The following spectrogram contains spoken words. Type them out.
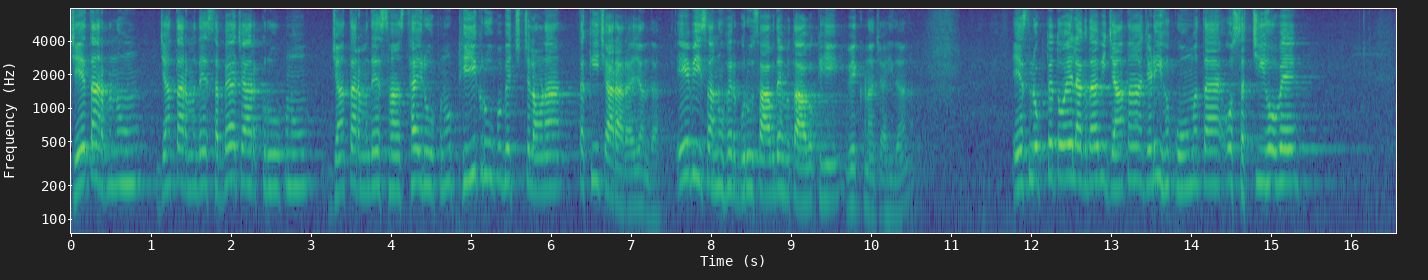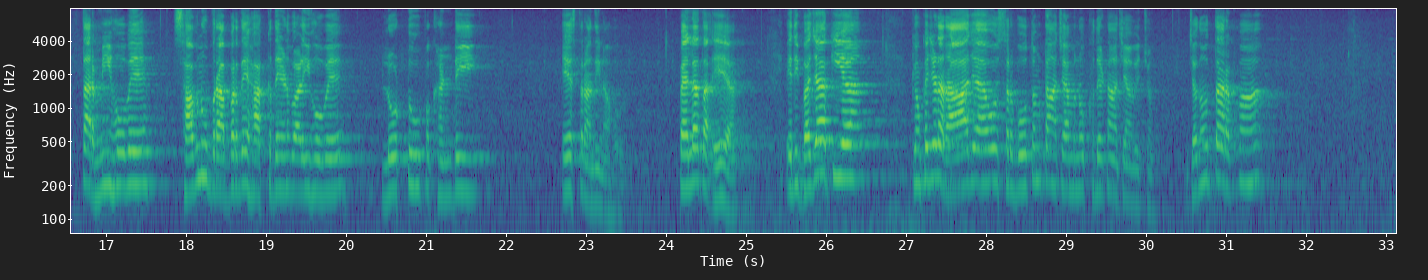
ਜੇ ਧਰਮ ਨੂੰ ਜਾਂ ਧਰਮ ਦੇ ਸੱਭਿਆਚਾਰਕ ਰੂਪ ਨੂੰ ਜਾਂ ਧਰਮ ਦੇ ਸੰਸਥਾਈ ਰੂਪ ਨੂੰ ਠੀਕ ਰੂਪ ਵਿੱਚ ਚਲਾਉਣਾ ਤਾਂ ਕੀ ਚਾਰਾ ਰਹਿ ਜਾਂਦਾ? ਇਹ ਵੀ ਸਾਨੂੰ ਫਿਰ ਗੁਰੂ ਸਾਹਿਬ ਦੇ ਮੁਤਾਬਕ ਹੀ ਵੇਖਣਾ ਚਾਹੀਦਾ ਨਾ। ਇਸ ਨੁਕਤੇ ਤੋਂ ਇਹ ਲੱਗਦਾ ਵੀ ਜਾਂ ਤਾਂ ਜਿਹੜੀ ਹਕੂਮਤ ਹੈ ਉਹ ਸੱਚੀ ਹੋਵੇ, ਧਰਮੀ ਹੋਵੇ, ਸਭ ਨੂੰ ਬਰਾਬਰ ਦੇ ਹੱਕ ਦੇਣ ਵਾਲੀ ਹੋਵੇ, ਲੋਟੂ, ਪਖੰਡੀ, ਇਸ ਤਰ੍ਹਾਂ ਦੀ ਨਾ ਹੋਵੇ। ਪਹਿਲਾ ਤਾਂ ਇਹ ਆ, ਇਹਦੀ ਵਜ੍ਹਾ ਕੀ ਆ? ਕਿਉਂਕਿ ਜਿਹੜਾ ਰਾਜ ਹੈ ਉਹ ਸਰਬੋਤਮ ਢਾਂਚਾ ਮਨੁੱਖ ਦੇ ਢਾਂਚਿਆਂ ਵਿੱਚੋਂ। ਜਦੋਂ ਧਰਮ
